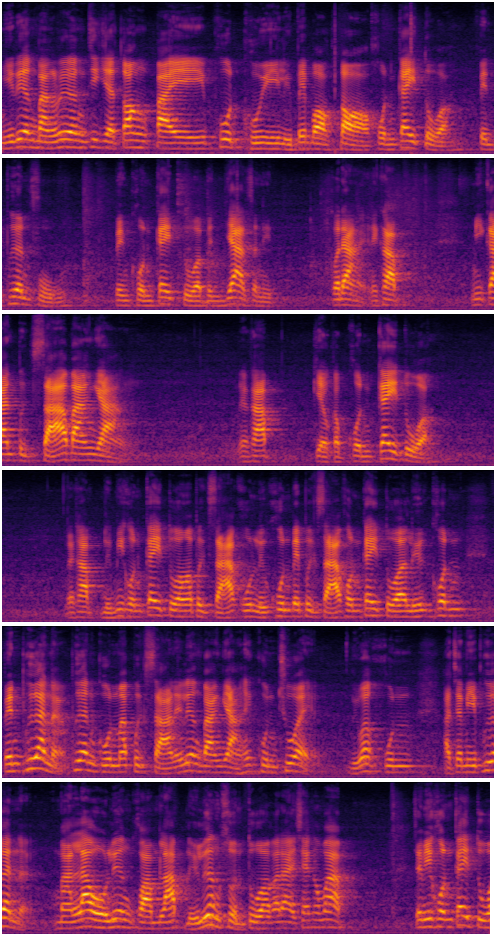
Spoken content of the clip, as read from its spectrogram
มีเรื่องบางเรื่องที่จะต้องไปพูดคุยหรือไปบอกต่อคนใกล้ตัว เป็นเพื่อนฝูง เป็นคนใกล้ตัวเป็นญาติสนิทก็ได้นะครับ มีการปรึกษาบางอย่างนะครับ เกี่ยวกับคนใกล้ตัวนะครับ หรือมีคนใกล้ตัวมาปรึกษาคุณ หรือคุณไปปรึกษาคนใกล้ตัว หรือคนเป็นเพื่อนอะเพื่อนคุณมาปรึกษาในเรื่องบางอย่างให้คุณช่วย หรือว่าคุณอาจจะมีเพื่อนมาเล่าเรื่องความลับหรือเรื่องส่วนตัวก็ได้ ใช้คำว่า จะมีคนใกล้ตัว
